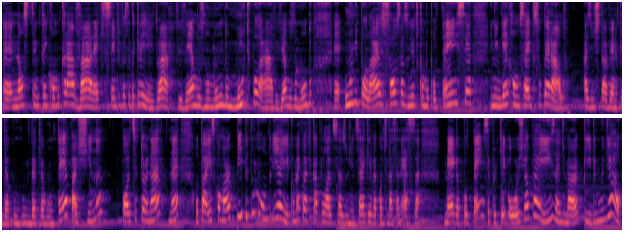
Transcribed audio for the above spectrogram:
é, não tem, tem como cravar, né, que sempre vai ser daquele jeito. Ah, vivemos num mundo multipolar, vivemos num mundo é, unipolar, só os Estados Unidos como potência e ninguém consegue superá-lo. A gente está vendo que daqui a algum tempo a China pode se tornar, né, o país com o maior PIB do mundo. E aí, como é que vai ficar pro lado dos Estados Unidos? Será que ele vai continuar sendo essa mega potência? Porque hoje é o país né, de maior PIB mundial.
